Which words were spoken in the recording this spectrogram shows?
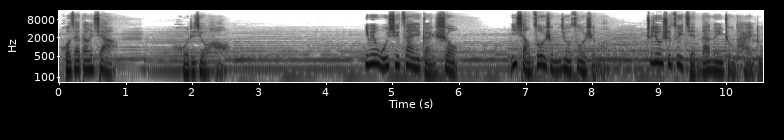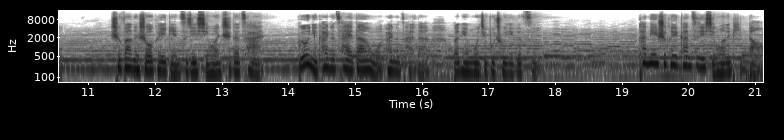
活在当下，活着就好。因为无需在意感受，你想做什么就做什么，这就是最简单的一种态度。吃饭的时候可以点自己喜欢吃的菜，不用你看着菜单，我看着菜单，半天磨叽不出一个字。看电视可以看自己喜欢的频道，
